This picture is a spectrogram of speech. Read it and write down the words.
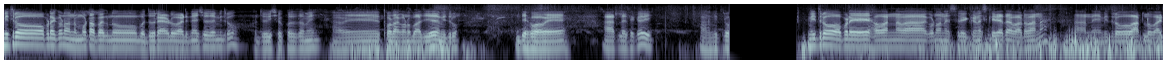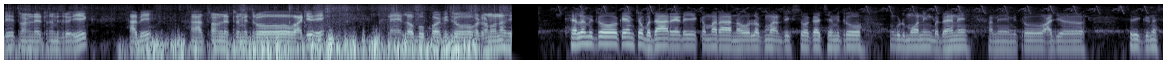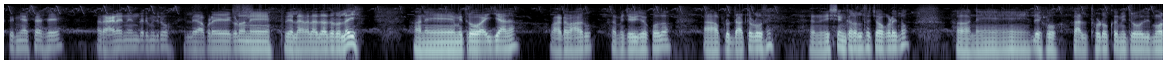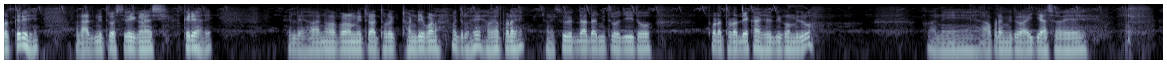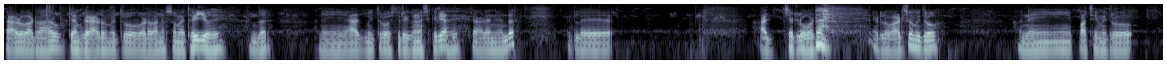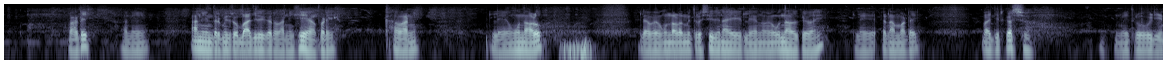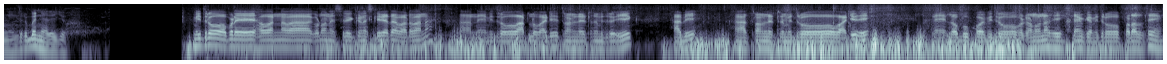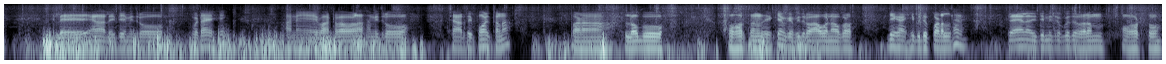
મિત્રો, આપણે ગણો ને મોટા ભાગનું બધું રાયડું વાળી નાખ્યું છે મિત્રો. જોઈ શકો છો તમે. હવે થોડા ઘણો બાજી છે મિત્રો. દેખો હવે આટલેથી કરી. અને મિત્રો મિત્રો, આપણે હવાના ગણો ને શ્રી ગણેશ કર્યા હતા વાઢવાના. અને મિત્રો, આટલો વાઢ્યો છે, ત્રણ લીટર મિત્રો એક, આ બે, આ ત્રણ લીટર મિત્રો વાઢ્યું છે. અને લોબુ કોઈ મિત્રો વઢાણો નથી. હેલો મિત્રો, કેમ છો બધા? રેડી એક અમારા નવો લોકમાં હાર્દિક સ્વાગત છે મિત્રો. ગુડ મોર્નિંગ બધાને. અને મિત્રો, આજે શ્રી ગણેશ કન્યાશા છે. રાયડાની અંદર મિત્રો, એટલે આપણે ગણોને વહેલા વહેલા દાદરો લઈ અને મિત્રો આવી ગયા હતા વાટવા સારું તમે જોઈ શકો છો, આ આપણો દાંતડો છે, અને નિશ્ચિંત કરેલ છે ચોકડીનો. અને દેખો, કાલ થોડોક મિત્રો મુહૂર્ત કર્યું છે, અને આજ મિત્રો શ્રી ગણેશ કર્યા છે. એટલે આનો પણ મિત્રો આજ થોડીક ઠંડી પણ મિત્રો છે, હવે પડે છે. અને સુરત દાદા મિત્રો હજી તો થોડા થોડા દેખાય છે દીકો મિત્રો. અને આપણે મિત્રો આવી ગયા છે હવે રાયડો વાળવા સારું કેમ કે રાયડો મિત્રો વાળવાનો સમય થઈ ગયો છે અંદર. અને આજ મિત્રો શ્રી ગણેશ કર્યા છે રાયડાની અંદર. એટલે આજ જેટલો વઢાય, એટલો વાળશો મિત્રો. અને પાછી મિત્રો વાઢી. અને આની અંદર મિત્રો બાજરી કરવાની છે આપણે ખાવાની. એટલે ઉનાળો. એટલે હવે ઉનાળો મિત્રો સિઝન આવી એટલે એનો ઉનાળો કહેવાય. એટલે એના માટે બાજરી કરશો. મિત્રો વિડીયોની અંદર બન્યા રહેજો. મિત્રો, આપણે હવાના ગણોને શ્રી ગણેશ કર્યા હતા વાઢવાના. અને મિત્રો, આટલો વાઢ્યો ત્રણ લીટર, મિત્રો, એક, આ બે, આ ત્રણ લીટર, મિત્રો, વાઢ્યો છે. અને લોબુ કોઈ મિત્રો, વઢાણું નથી. કેમ કે, મિત્રો, પડલ છે. એટલે એના લીધે, મિત્રો, વઢાય છે. અને વાટવાવાળા મિત્રો, ચારથી પાંચ જણા. પણ લોબુ ઓહરતો નથી. કેમ કે, મિત્રો, આવો ના દેખાય એ બધું પડલ છે ને. એટલે એના લીધે, મિત્રો, બધું હરમ ઓહરતો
